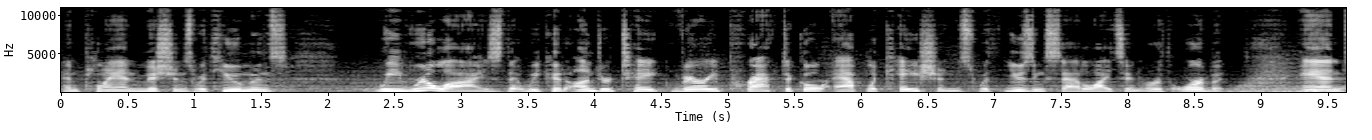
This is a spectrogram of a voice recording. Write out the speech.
and plan missions with humans, we realized that we could undertake very practical applications with using satellites in Earth orbit. And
